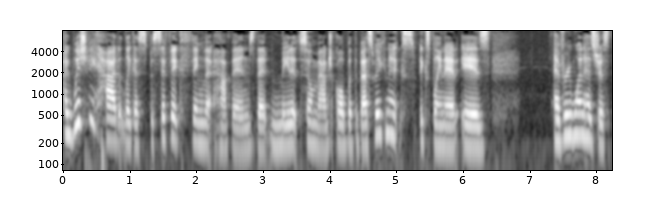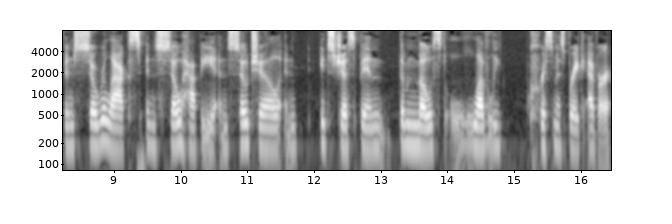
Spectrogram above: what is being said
I wish I had like a specific thing that happened that made it so magical, but the best way I can ex- explain it is everyone has just been so relaxed and so happy and so chill and it's just been the most lovely Christmas break ever.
